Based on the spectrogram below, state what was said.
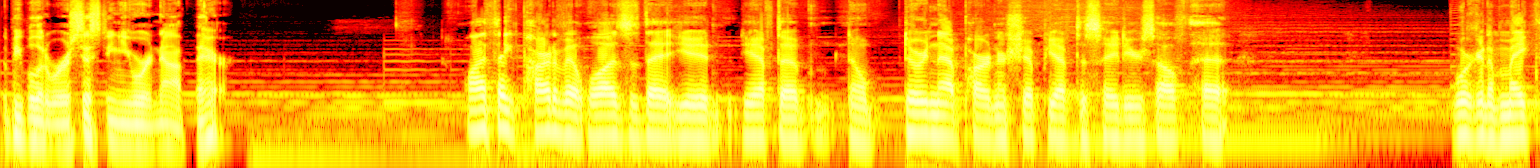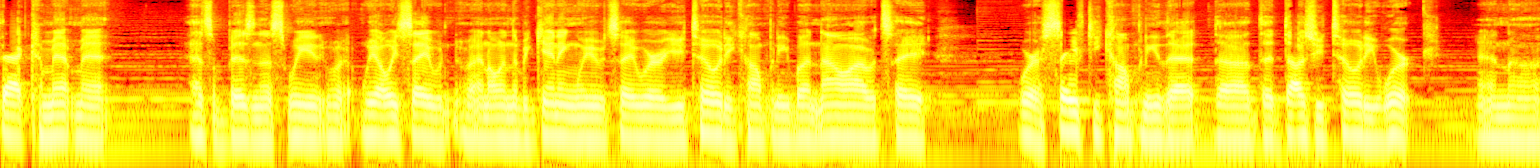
the people that were assisting you were not there. Well, I think part of it was that you you have to, you know, during that partnership, you have to say to yourself that we're going to make that commitment as a business, we we always say, you know, in the beginning we would say we're a utility company, but now I would say we're a safety company that uh, that does utility work, and uh,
